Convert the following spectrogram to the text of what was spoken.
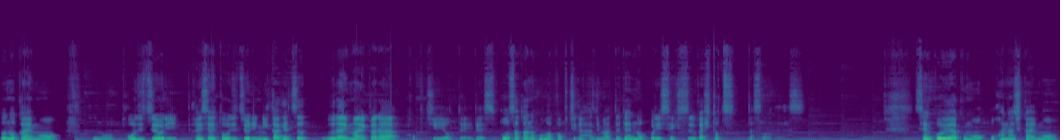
どの回も、その当日より、開催当日より2ヶ月ぐらい前から告知予定です。大阪の方は告知が始まってて、残り席数が1つだそうです。先行予約もお話し会も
